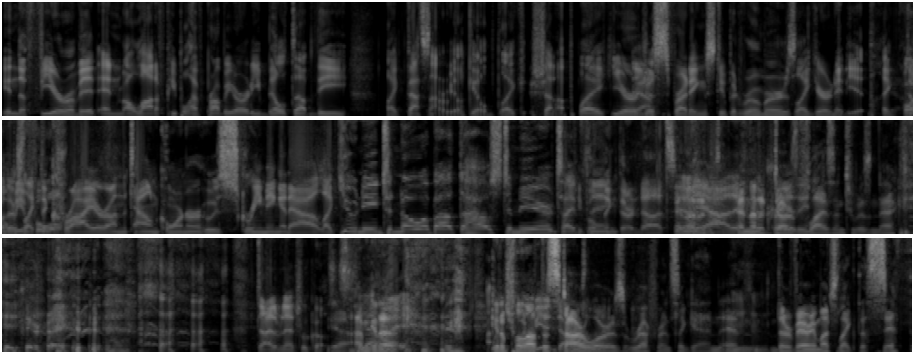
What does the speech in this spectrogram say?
in the fear of it. And a lot of people have probably already built up the like that's not a real guild. Like shut up. Like you're Yeah. just spreading stupid rumors. Like you're an idiot. Like Or there's be a like the crier on the town corner who's screaming it out, like "You need to know about the House Dimir" type People thing. think they're nuts. And yeah. then, Yeah, a, they and then a think dart flies into his neck. right. Died of natural causes. Yeah, I'm Yeah, gonna right. gonna Which pull out the Star dumb- Wars reference again, and Mm-hmm. they're very much like the Sith,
